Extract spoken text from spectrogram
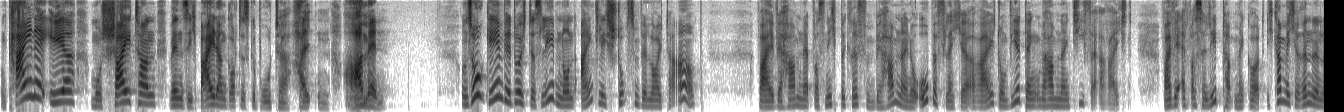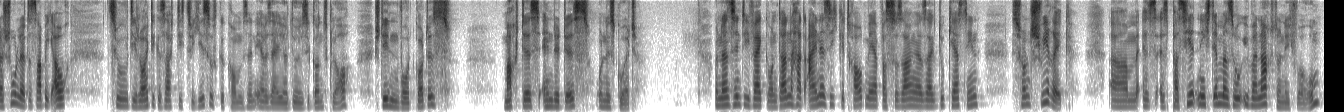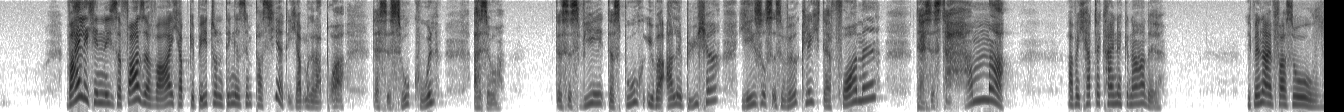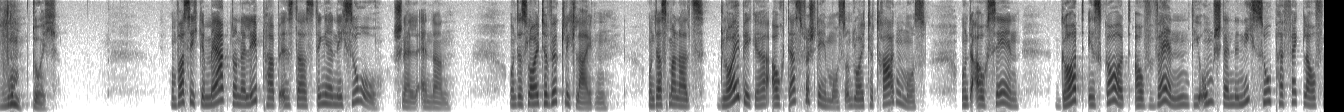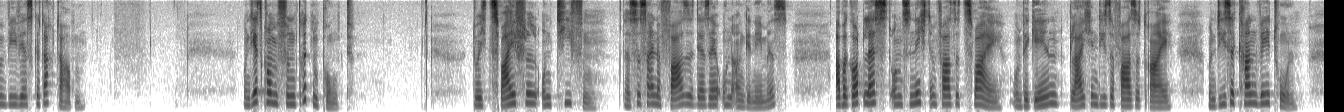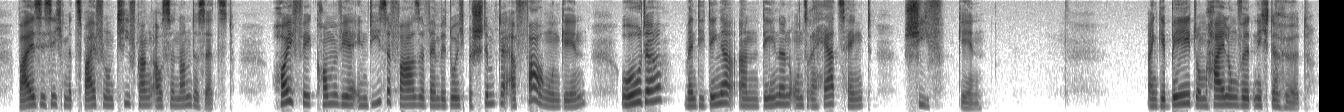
Und keine Ehe muss scheitern, wenn sich beide an Gottes Gebote halten. Amen. Und so gehen wir durch das Leben und eigentlich stoßen wir Leute ab, weil wir haben etwas nicht begriffen. Wir haben eine Oberfläche erreicht und wir denken, wir haben eine Tiefe erreicht, weil wir etwas erlebt haben mit Gott. Ich kann mich erinnern in der Schule, das habe ich auch zu die Leute gesagt, die zu Jesus gekommen sind. Er sagt, ja, das ist ganz klar. Steht ein Wort Gottes, macht es, endet es und ist gut. Und dann sind die weg. Und dann hat einer sich getraut, mir etwas zu sagen. Er sagt, du Kerstin, ist schon schwierig. Ähm, es, es passiert nicht immer so über Nacht. Und ich, warum? Weil ich in dieser Phase war, ich habe gebetet und Dinge sind passiert. Ich habe mir gedacht, boah, das ist so cool. Also, das ist wie das Buch über alle Bücher. Jesus ist wirklich der Formel. Das ist der Hammer. Aber ich hatte keine Gnade. Ich bin einfach so wumm durch. Und was ich gemerkt und erlebt habe, ist, dass Dinge nicht so schnell ändern und dass Leute wirklich leiden und dass man als Gläubiger auch das verstehen muss und Leute tragen muss und auch sehen, Gott ist Gott, auch wenn die Umstände nicht so perfekt laufen, wie wir es gedacht haben. Und jetzt kommen wir zum dritten Punkt durch Zweifel und Tiefen. Das ist eine Phase, der sehr unangenehm ist. Aber Gott lässt uns nicht in Phase 2 und wir gehen gleich in diese Phase 3. Und diese kann wehtun, weil sie sich mit Zweifel und Tiefgang auseinandersetzt. Häufig kommen wir in diese Phase, wenn wir durch bestimmte Erfahrungen gehen oder wenn die Dinge, an denen unser Herz hängt, schief gehen. Ein Gebet um Heilung wird nicht erhört.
